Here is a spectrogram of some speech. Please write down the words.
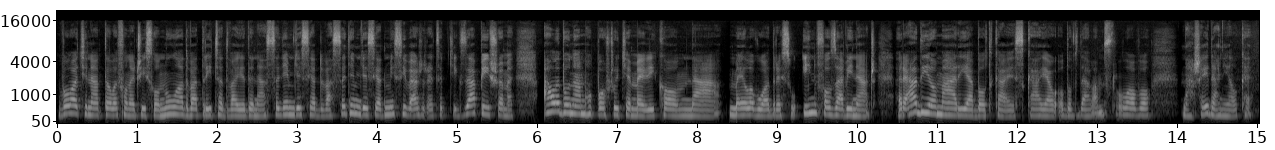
Volajte na telefónne číslo 02 32 11 72 70. My si váš receptík zapíšeme. Alebo nám ho pošlite mailikom na mailovú adresu infozavináč radiomaria.sk. Ja odovzdávam slovo našej Danielke.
